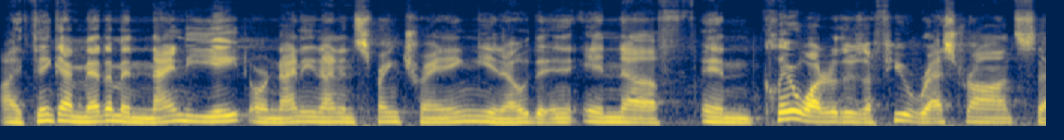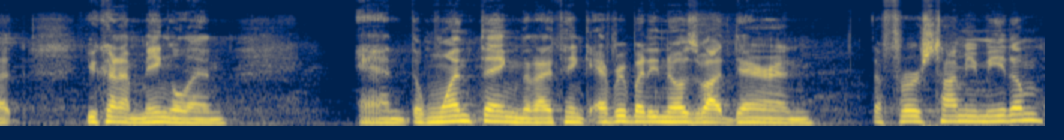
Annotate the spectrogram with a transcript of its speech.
I think I met him in '98 or '99 in spring training. You know, the, in in, uh, in Clearwater, there's a few restaurants that you kind of mingle in. And the one thing that I think everybody knows about Darren, the first time you meet him,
